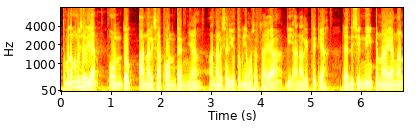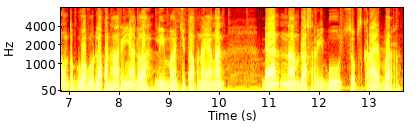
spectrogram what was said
teman-teman bisa lihat untuk analisa kontennya analisa YouTube-nya maksud saya di analitik ya. Dan di sini penayangan untuk 28 harinya adalah 5 juta penayangan dan 16.000 subscriber.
